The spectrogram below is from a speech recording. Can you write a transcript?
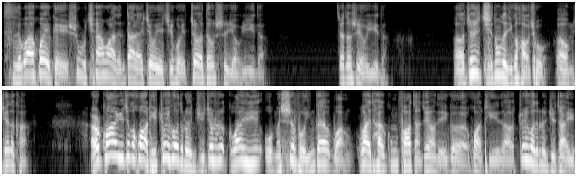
此外会给数千万人带来就业机会，这都是有益的，这都是有益的。呃，这是其中的一个好处。呃，我们接着看。而关于这个话题最后的论据，就是关于我们是否应该往外太空发展这样的一个话题。然后最后的论据在于，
